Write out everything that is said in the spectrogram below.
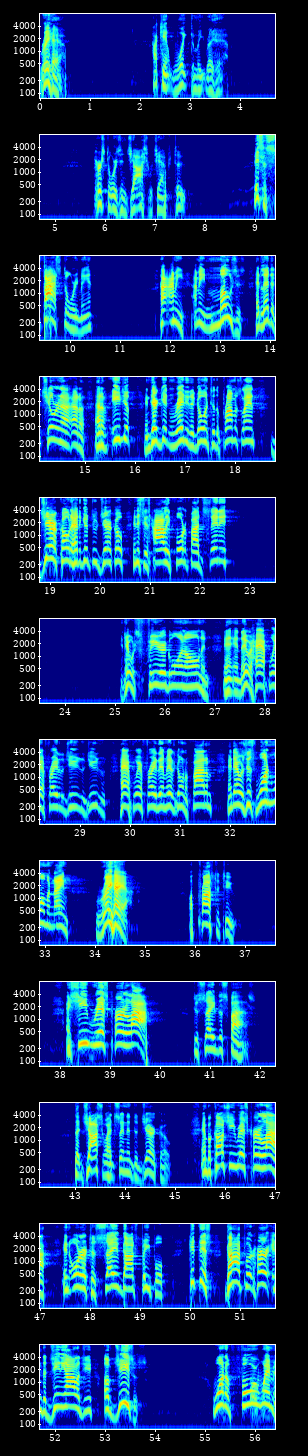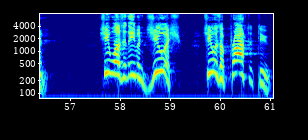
Rahab. I can't wait to meet Rahab. Her story's in Joshua chapter 2. It's a spy story, man. I, mean, I mean, Moses had led the children out, of, out of Egypt, and they're getting ready to go into the promised land. Jericho, they had to get through Jericho, and it's this highly fortified city. And there was fear going on, and, and, and they were halfway afraid of the Jews, and the Jews was halfway afraid of them. They was going to fight them. And there was this one woman named Rahab, a prostitute. And she risked her life to save the spies that Joshua had sent into Jericho. And because she risked her life in order to save God's people, get this God put her in the genealogy of Jesus. One of four women. She wasn't even Jewish, she was a prostitute.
